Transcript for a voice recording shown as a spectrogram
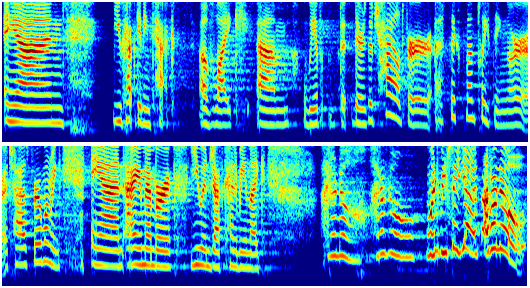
and you kept getting texts of like, um, we have, th- there's a child for a six month placing or a child for one week. And I remember you and Jeff kind of being like, I don't know, I don't know. When do we say yes? I don't know.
